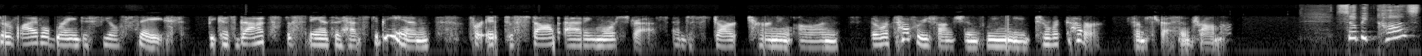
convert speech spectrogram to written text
survival brain to feel safe because that's the stance it has to be in for it to stop adding more stress and to start turning on the recovery functions we need to recover from stress and trauma. So, because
